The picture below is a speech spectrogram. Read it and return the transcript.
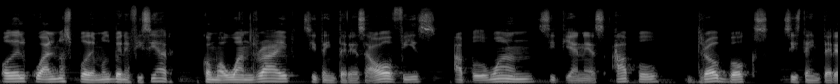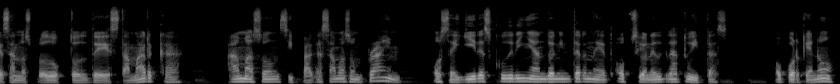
o del cual nos podemos beneficiar, como OneDrive si te interesa Office, Apple One si tienes Apple, Dropbox si te interesan los productos de esta marca, Amazon si pagas Amazon Prime, o seguir escudriñando en Internet opciones gratuitas, o por qué no,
